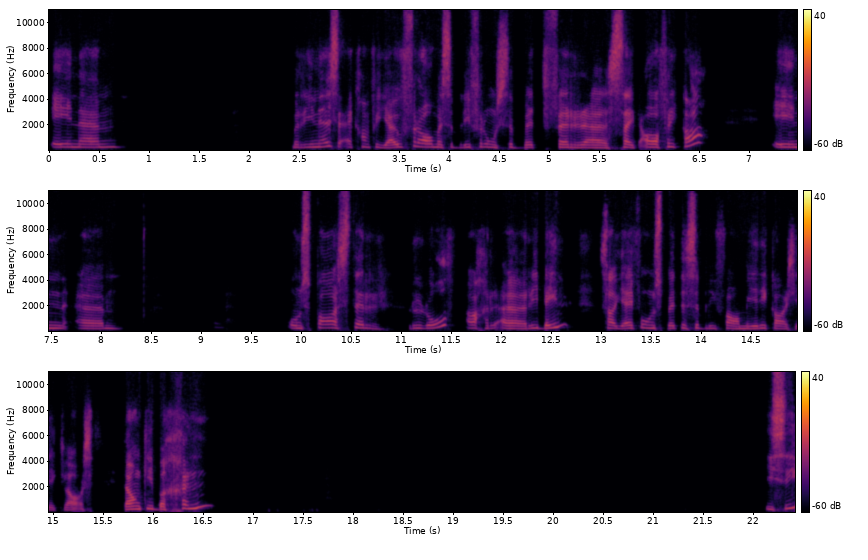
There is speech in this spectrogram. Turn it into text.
En ehm um, Marinus, ek gaan vir jou vra om asseblief vir ons te bid vir uh, Suid-Afrika en ehm um, ons pastor Rudolf, ag uh, Ruben, sal jy vir ons bid asseblief vir Amerika as jy klaar is. Dankie, begin. Isie?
